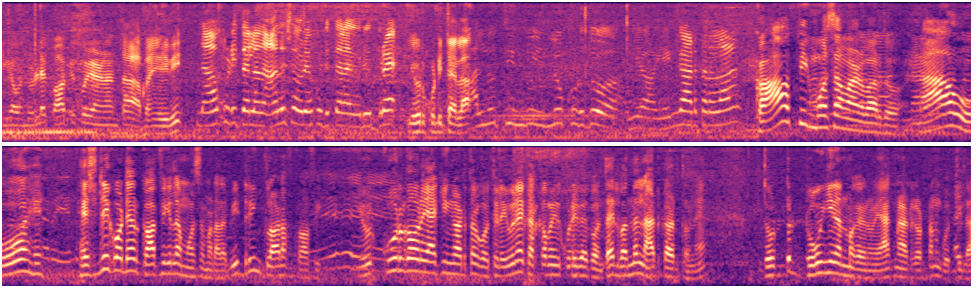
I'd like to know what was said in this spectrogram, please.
ಈಗ ಒಂದು ಒಳ್ಳೆ ಕಾಫಿ ಕುಡಿಯೋಣ ಅಂತ ಬಂದಿದೀವಿ. ನಾವು ಕುಡಿತಲ್ಲ ನಾನು ಶೌರ್ಯ ಕುಡಿತಲ್ಲ ಇವರಿಬ್ರೆ. ಇವ್ರು ಕುಡಿತಾ ಇಲ್ಲ. ಅಲ್ಲೂ ತಿಂದು ಇಲ್ಲೂ ಕುಡಿದು. ಹೆಂಗ ಆಡ್ತಾರಲ್ಲ? ಕಾಫಿಗೆ ಮೋಸ ಮಾಡಬಾರ್ದು. ನಾವು ಎಚ್ ಡಿ ಕೋಟೆಯವ್ರು ಕಾಫಿಗೆಲ್ಲ ಮೋಸ ಮಾಡಲ್ಲ. We drink lot of coffee ಇವ್ರು ಕೂರ್ಗವ್ರು ಯಾಕೆ ಹಿಂಗೆ ಆಡ್ತಾರೋ ಗೊತ್ತಿಲ್ಲ. ಇವನೇ ಕರ್ಕೊಂಬಂದು ಕುಡಿಬೇಕು ಅಂತ. ಇಲ್ಲಿ ಬಂದಲ್ಲಿ ನಾಟಕ ಆಡ್ತಾನೆ ದೊಡ್ಡ ಡೋಂಗಿ ನನ್ನ ಮಗ ಇವನು ಯಾಕೆ ನಾಟಕ ಆಡ್ತಾನೆ ಗೊತ್ತಿಲ್ಲ.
